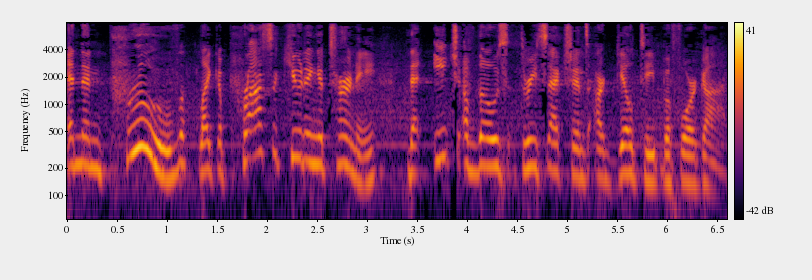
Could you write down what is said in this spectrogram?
and then prove, like a prosecuting attorney, that each of those three sections are guilty before God.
